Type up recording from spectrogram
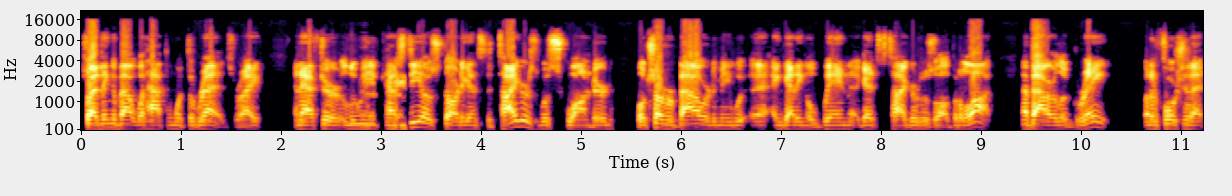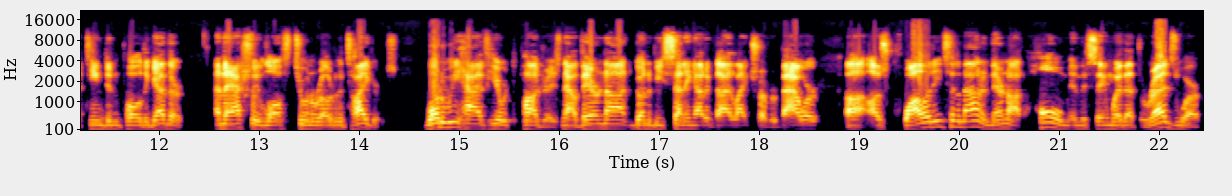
So I think about what happened with the Reds, right? And after Luis mm-hmm. Castillo's start against the Tigers was squandered, well, Trevor Bauer to me uh, and getting a win against the Tigers was all but a lock. And Bauer looked great, but unfortunately that team didn't pull together, and they actually lost two in a row to the Tigers. What do we have here with the Padres? Now they're not going to be sending out a guy like Trevor Bauer uh, as quality to the mound, and they're not home in the same way that the Reds were.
